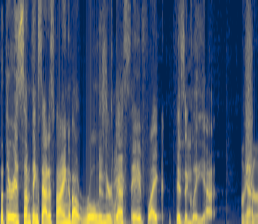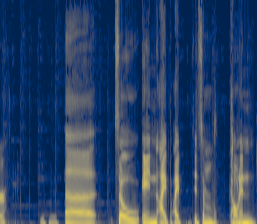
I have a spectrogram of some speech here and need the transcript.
But there is something satisfying about rolling your Physically. death save, like physically, yeah. for Yeah. sure. Uh, so in I I did some Conan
